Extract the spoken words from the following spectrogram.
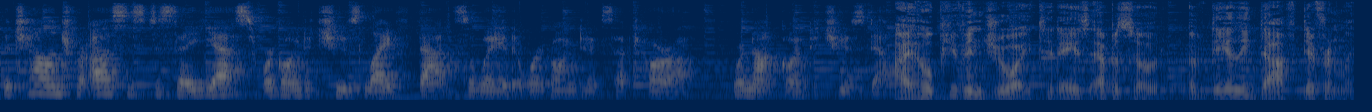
the challenge for us is to say, yes, we're going to choose life. That's the way that we're going to accept Torah. We're not going to choose death. I hope you've enjoyed today's episode of Daily Daf Differently,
